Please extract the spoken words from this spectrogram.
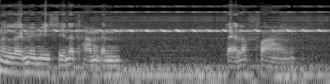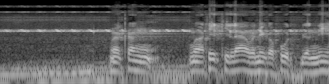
มันเลยไม่มีศีลธรรมกัน แต่ละฝ่าย เมื่อครั้งเมื่ออาทิตย์ที่แล้ววันนี้ก็พูดเรื่องนี้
